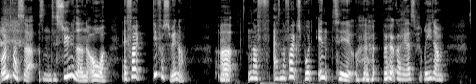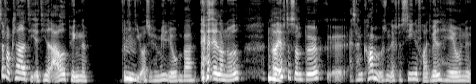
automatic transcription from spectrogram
undrer sig sådan til syneladende over, at folk, de forsvinder. Og når, altså, når folk spurgte ind til Burger Herres rigdom, så forklarede de, at de havde arvet pengene. Fordi mm. de er jo også i familie åbenbart, eller noget. Mm. Og eftersom Burke, øh, altså han kom jo sådan efter sine fra et velhavende,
